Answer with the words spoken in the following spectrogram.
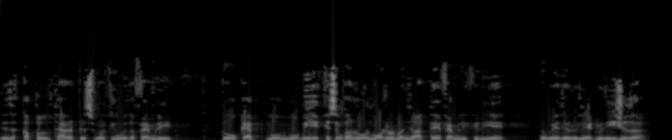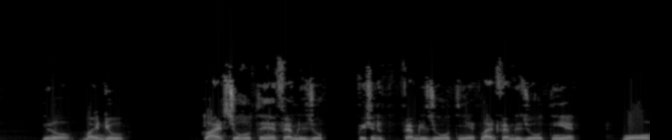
جیز a couple therapist working with a family تو وہ کیپ وہ بھی ایک قسم کا رول ماڈل بن جاتے ہیں فیملی کے لیے the way they relate with each other you know mind you clients جو ہوتے ہیں فیملیز جو پیشنٹ فیملیز جو ہوتی ہیں کلائنٹ فیملیز جو ہوتی ہیں، وہ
